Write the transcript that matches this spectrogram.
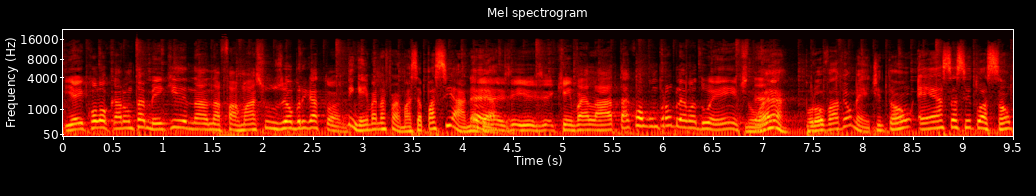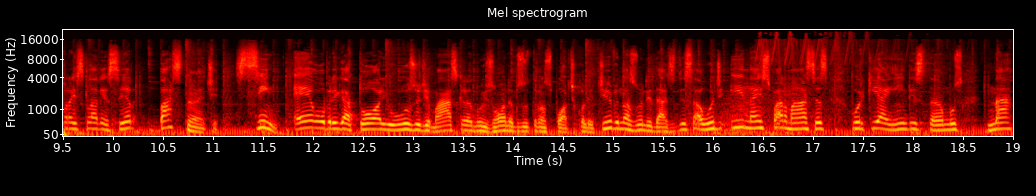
e aí colocaram também que na, na farmácia o uso é obrigatório. Ninguém vai na farmácia passear, né, É, e- e quem vai lá tá com algum problema doente, Não né? é? Provavelmente. Então, é essa situação para esclarecer bastante. Sim, é obrigatório o uso de máscara nos ônibus do transporte coletivo, nas unidades de saúde e nas farmácias, porque ainda estamos na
